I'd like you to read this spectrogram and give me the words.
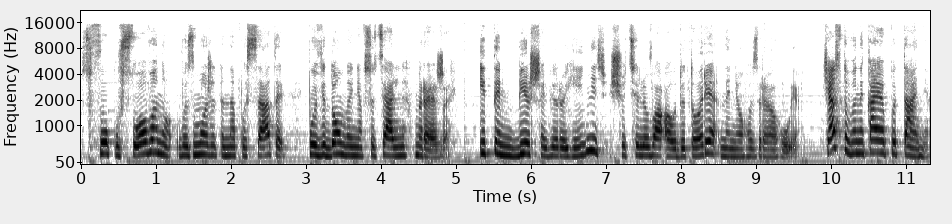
сфокусовано ви зможете написати повідомлення в соціальних мережах, і тим більша вірогідність, що цільова аудиторія на нього зреагує. Часто виникає питання:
